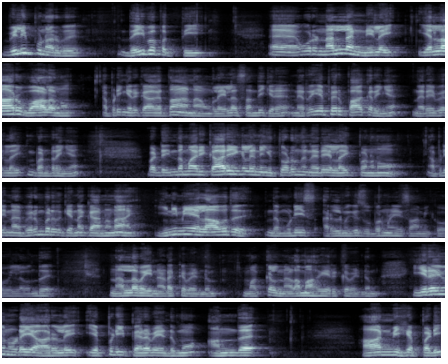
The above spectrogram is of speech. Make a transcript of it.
விழிப்புணர்வு தெய்வபக்தி ஒரு நல்ல நிலை எல்லாரும் வாழணும் அப்படிங்கிறதுக்காகத்தான் நான் உங்களை எல்லாம் சந்திக்கிறேன். நிறைய பேர் பார்க்குறீங்க நிறைய பேர் லைக்கும் பண்ணுறீங்க பட் இந்த மாதிரி காரியங்களை நீங்கள் தொடர்ந்து நிறைய லைக் பண்ணணும் அப்படின்னு நான் விரும்புகிறதுக்கு என்ன காரணம்னா இனிமேலாவது இந்த முடிஸ் அருள்மிகு சுப்பிரமணிய சாமி கோவிலில் வந்து நல்லவை நடக்க வேண்டும் மக்கள் நலமாக இருக்க வேண்டும் இறைவனுடைய அருளை எப்படி பெற வேண்டுமோ அந்த ஆன்மீகப்படி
